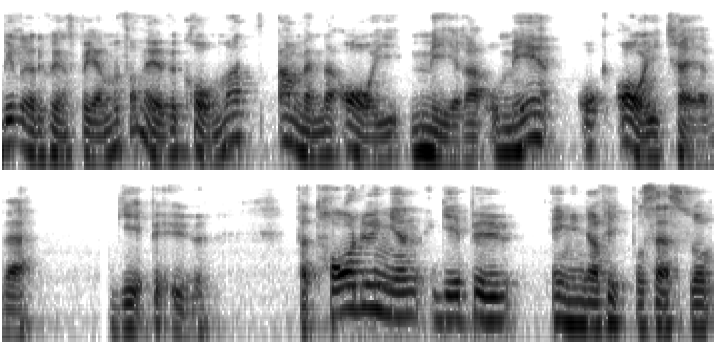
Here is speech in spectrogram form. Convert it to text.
bildredigeringsprogrammen framöver kommer att använda AI mera och mer och AI kräver GPU. För att har du ingen GPU, ingen grafikprocessor,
